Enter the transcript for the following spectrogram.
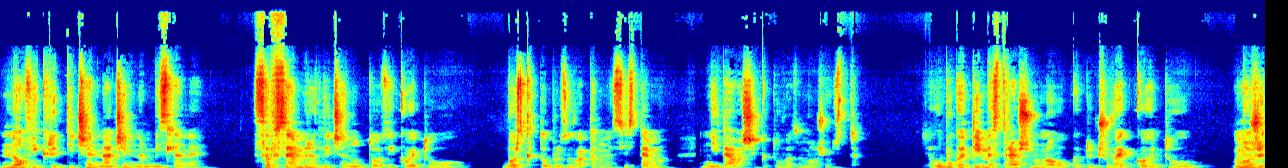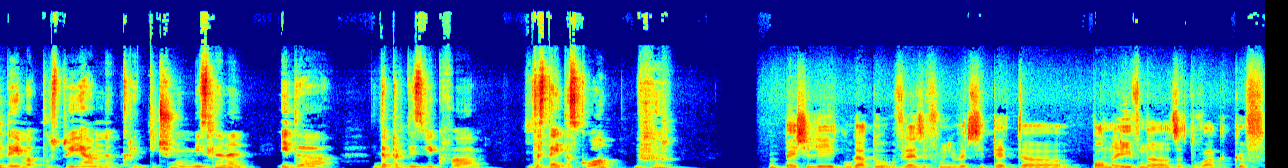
нов и критичен начин на мислене, съвсем различен от този, който българската образователна система ни даваше като възможност. Обогати ме страшно много като човек, който може да има постоянно критично мислене и да, да предизвиква да status quo. Беше ли, когато влезе в университета, по-наивна за това какъв,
